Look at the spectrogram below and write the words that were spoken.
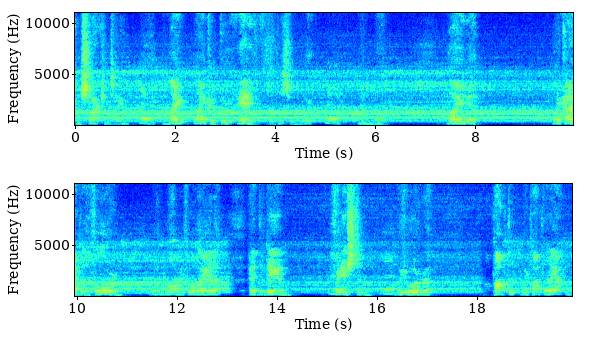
construction team, Yeah. and they they could do anything with this sort of work. Yeah. And uh, they uh, they came to the fore, and wasn't long before they had a, had the dam finished, and Yeah. we were uh, pumped it. We pumped it out and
